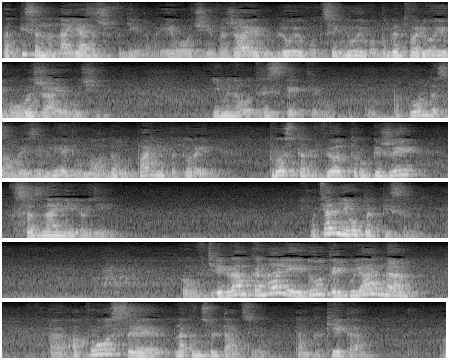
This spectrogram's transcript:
подписана на Яза Шафудинова. Я его очень уважаю, люблю его, ценю его, боготворю его, уважаю очень. Именно вот респект ему. Поклон до самой земли этому молодому парню, который просто рвет рубежи в сознании людей. Вот я на него подписана. В телеграм-канале идут регулярно э, опросы на консультацию. Там какие-то э,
